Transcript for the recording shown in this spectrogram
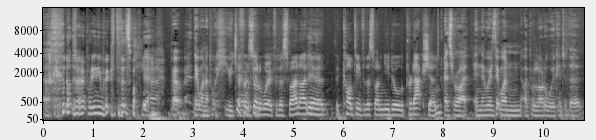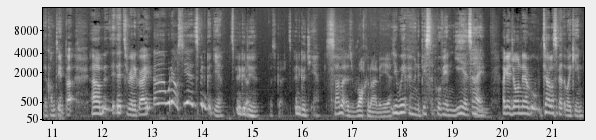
Uh, not that I don't put any work into this one. Yeah. But that one I put a huge Different sort in. of work for this one. I do Yeah. the, the content for this one, and you do all the production. That's right. And there was that one, I put a lot of work into the, the content, but um, that's really great. Uh, what else? Yeah, it's been a good year. It's been a good, Good. year. That's good. It's been a good year. Summer is rocking over here. Yeah, we're having the best summer we've had in years, hey? Okay, John, now tell us about the weekend.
